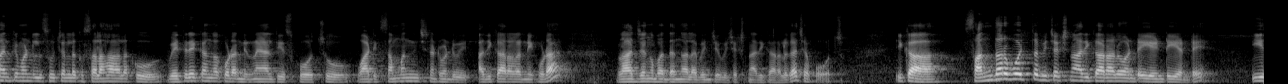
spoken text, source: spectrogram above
మంత్రిమండలి సూచనలకు సలహాలకు వ్యతిరేకంగా కూడా నిర్ణయాలు తీసుకోవచ్చు. వాటికి సంబంధించినటువంటి అధికారాలన్నీ కూడా రాజ్యాంగబద్ధంగా లభించే విచక్షణ అధికారాలుగా చెప్పవచ్చు. ఇక సందర్భోచిత విచక్షణ అధికారాలు అంటే ఏంటి అంటే ఈ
